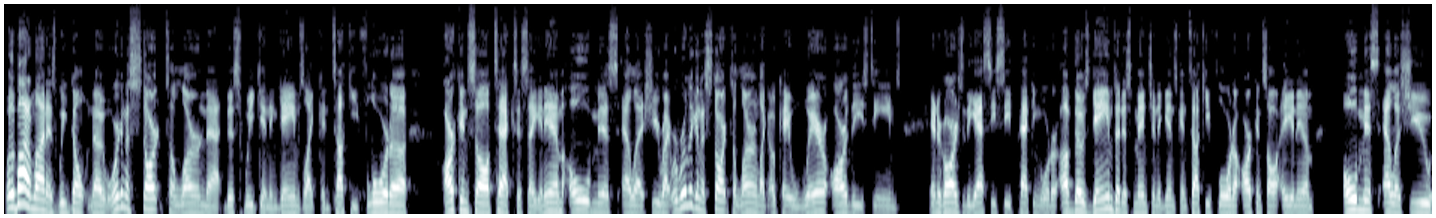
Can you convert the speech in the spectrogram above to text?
Well, the bottom line is we don't know, but we're going to start to learn that this weekend in games like Kentucky, Florida, Arkansas, Texas A&M, Ole Miss, LSU, right? We're really going to start to learn like, okay, where are these teams in regards to the SEC pecking order of those games I just mentioned against Kentucky, Florida, Arkansas, A&M, Ole Miss, LSU.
